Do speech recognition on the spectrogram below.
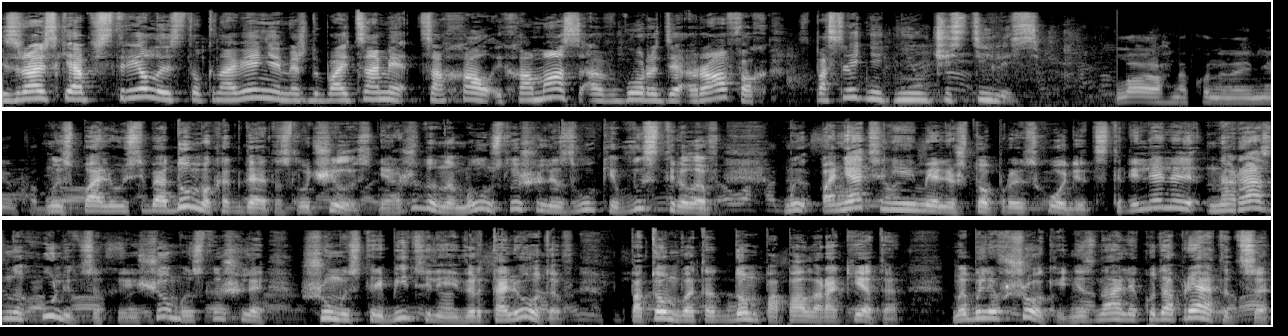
Израильские обстрелы и столкновения между бойцами Цахал и Хамас в городе Рафах в последние дни участились. Мы спали у себя дома, когда это случилось. Неожиданно мы услышали звуки выстрелов. Мы понятия не имели, что происходит. Стреляли на разных улицах, и еще мы слышали шум истребителей и вертолетов. Потом в этот дом попала ракета. Мы были в шоке, не знали, куда прятаться.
